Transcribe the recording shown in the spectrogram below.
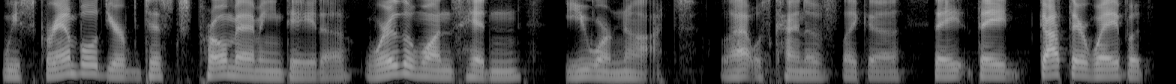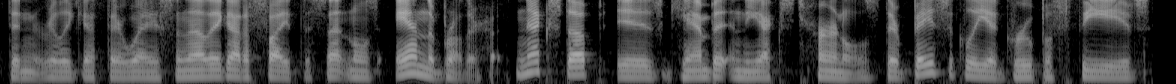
We scrambled your disk's programming data. We're the ones hidden. You are not. So that was kind of like a they they got their way but didn't really get their way. So now they got to fight the Sentinels and the Brotherhood. Next up is Gambit and the Externals. They're basically a group of thieves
